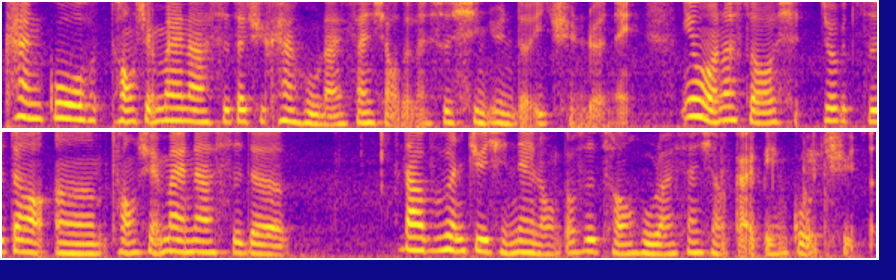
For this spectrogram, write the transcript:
看过《同学麦纳斯》再去看《虎兰三小》的人是幸运的一群人诶，因为我那时候就知道，嗯，《同学麦纳斯》的。大部分剧情内容都是从《虎兰三小》改编过去的，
